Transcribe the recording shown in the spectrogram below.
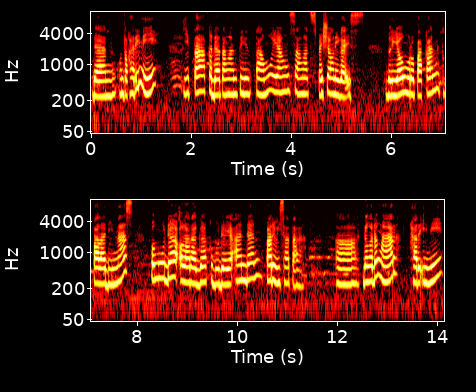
Dan untuk hari ini kita kedatangan tamu yang sangat spesial nih guys. Beliau merupakan kepala dinas Pemuda Olahraga Kebudayaan dan Pariwisata. Uh, Dengar-dengar hari ini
